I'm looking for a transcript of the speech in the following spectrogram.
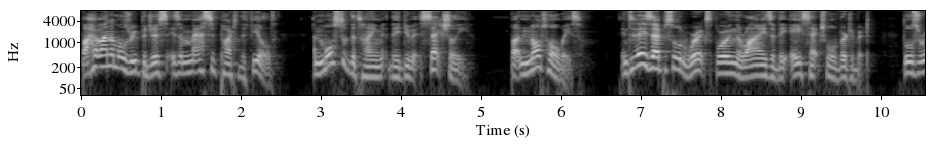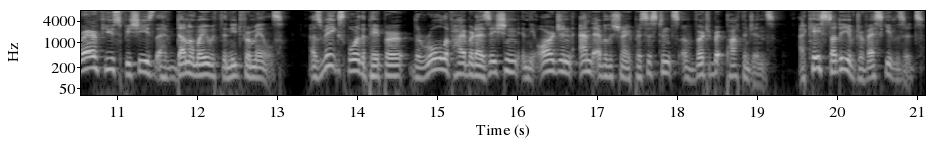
but how animals reproduce is a massive part of the field, and most of the time they do it sexually, but not always. In today's episode, we're exploring the rise of the asexual vertebrate, those rare few species that have done away with the need for males, as we explore the paper The Role of Hybridization in the Origin and Evolutionary Persistence of Vertebrate Parthogens, a case study of Darevskia lizards.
